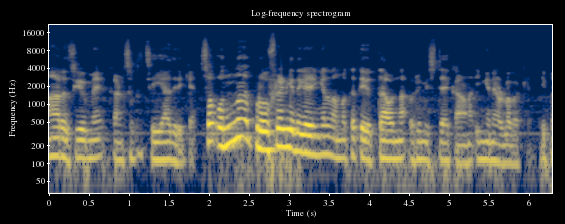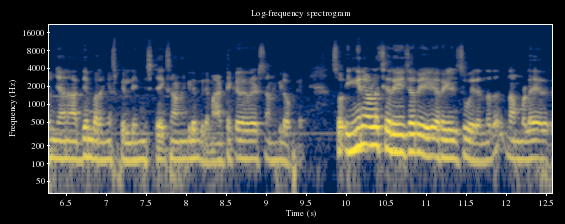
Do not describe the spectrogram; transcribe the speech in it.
ആ റെസ്യൂമെ കൺസിഡർ ചെയ്യാതിരിക്കാൻ. സോ ഒന്ന് പ്രൂഫ് റീഡ് ചെയ്ത് കഴിഞ്ഞാൽ നമുക്ക് തിരുത്താവുന്ന ഒരു മിസ്റ്റേക്കാണ് ഇങ്ങനെയുള്ളതൊക്കെ. ഇപ്പം ഞാൻ ആദ്യം പറഞ്ഞ സ്പെല്ലിംഗ് മിസ്റ്റേക്സ് ആണെങ്കിലും ഗ്രാമാറ്റിക്കൽ എറേഴ്സ് ആണെങ്കിലും ഒക്കെ. സോ ഇങ്ങനെയുള്ള ചെറിയ ചെറിയ എറേഴ്സ് വരുന്നത് നമ്മളെ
